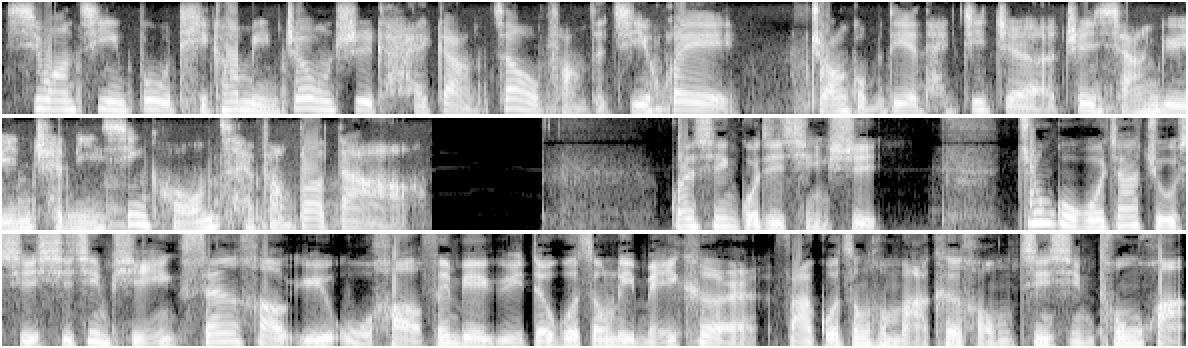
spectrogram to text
希望进一步提高民众至海港造访的机会。中央广播电台记者郑祥云、陈林信宏采访报道。关心国际形势，中国国家主席习近平三号与五号分别与德国总理梅克尔、法国总统马克宏进行通话。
